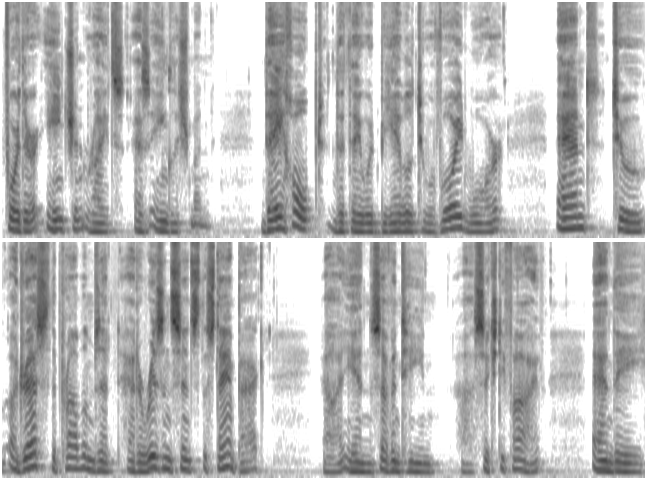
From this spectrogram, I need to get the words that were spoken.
for their ancient rights as Englishmen. They hoped that they would be able to avoid war and to address the problems that had arisen since the Stamp Act uh, in 1765 and the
